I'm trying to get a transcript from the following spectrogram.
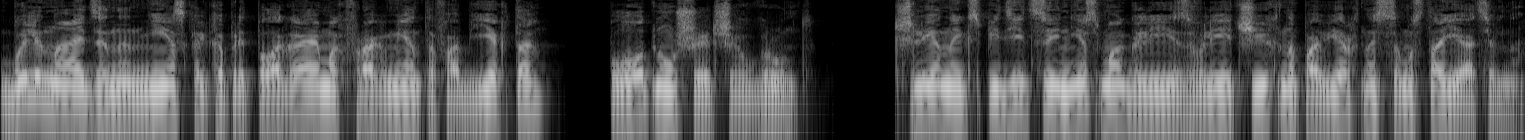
были найдены несколько предполагаемых фрагментов объекта, плотно ушедших в грунт. Члены экспедиции не смогли извлечь их на поверхность самостоятельно,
